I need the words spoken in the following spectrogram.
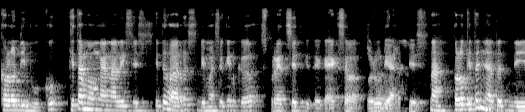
kalau di buku kita mau nganalisis itu harus dimasukin ke spreadsheet gitu ya ke Excel baru dianalisis. Nah kalau kita nyatet di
